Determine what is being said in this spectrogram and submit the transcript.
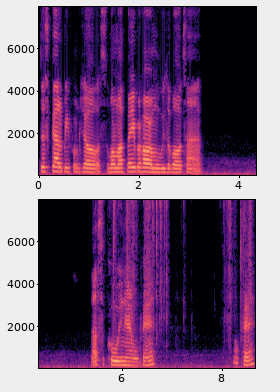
This got to be from Jaws, one of my favorite horror movies of all time. That's a cool enamel pen. Okay.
